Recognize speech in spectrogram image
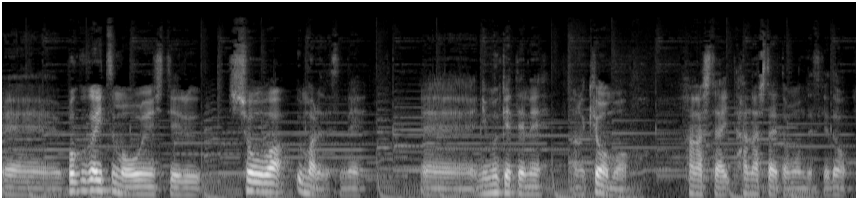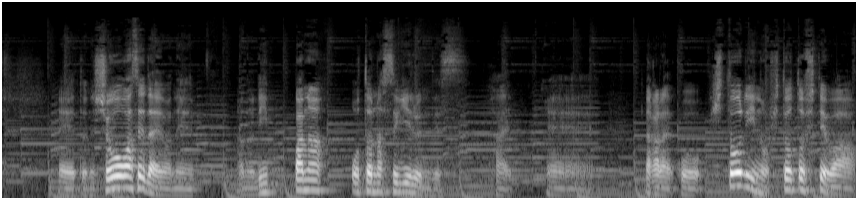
えー、僕がいつも応援している昭和生まれですね。えー、に向けてね、あの、今日も話したい、話したいと思うんですけど、えっ、ー、とね、昭和世代はね、あの、立派な大人すぎるんです。はい。えー、だから、こう、一人の人としては、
